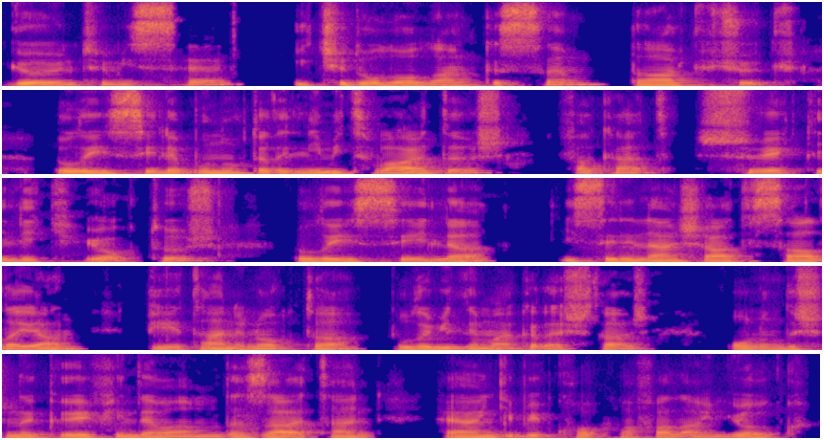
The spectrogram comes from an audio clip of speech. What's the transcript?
görüntüm ise içi dolu olan kısım daha küçük. Dolayısıyla bu noktada limit vardır fakat süreklilik yoktur. Dolayısıyla istenilen şartı sağlayan bir tane nokta bulabildim arkadaşlar. Onun dışında grafiğin devamında zaten herhangi bir kopma falan yok.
